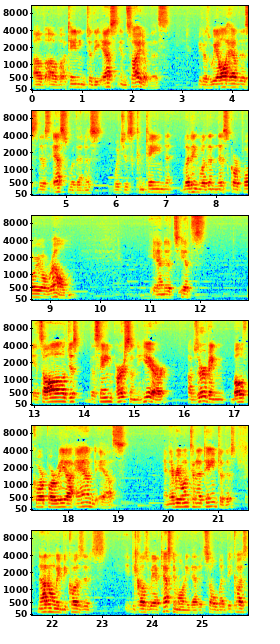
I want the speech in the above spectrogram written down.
of, of attaining to the S inside of us, because we all have this, this S within us, which is contained living within this corporeal realm, and it's, it's, it's all just the same person here observing both corporea and S, and everyone can attain to this, not only because it's because we have testimony that it's so, but because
